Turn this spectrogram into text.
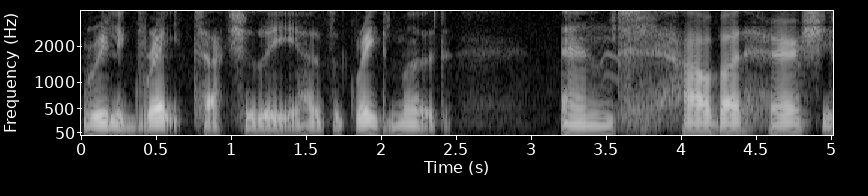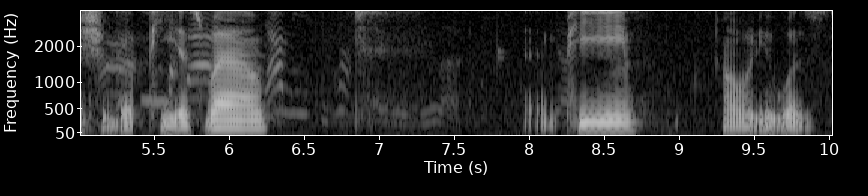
really great, actually. He has a great mood. And how about her? She should go pee as well. Pee. Oh, it was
